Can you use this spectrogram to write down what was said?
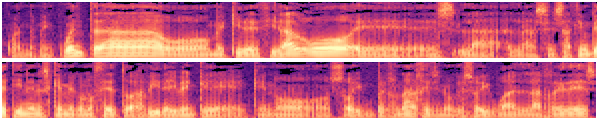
cuando me encuentra o me quiere decir algo, es la, la, sensación que tienen es que me conoce de toda la vida y ven que, que, no soy un personaje, sino que soy igual en las redes,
